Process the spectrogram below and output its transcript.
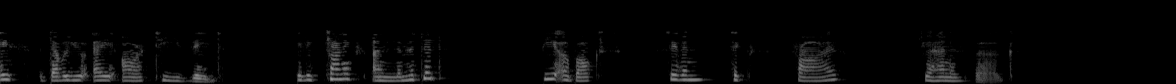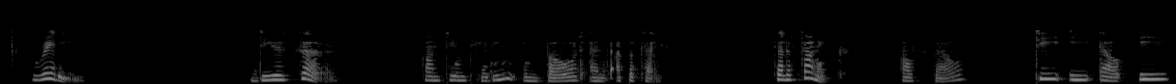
S-W-A-R-T-Z. Electronics Unlimited, P.O. Box 765, Johannesburg. Ready. Dear Sir, content heading in bold and uppercase. Telephonic, I'll spell T-E-L-E-P-H-O-N-I-C.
